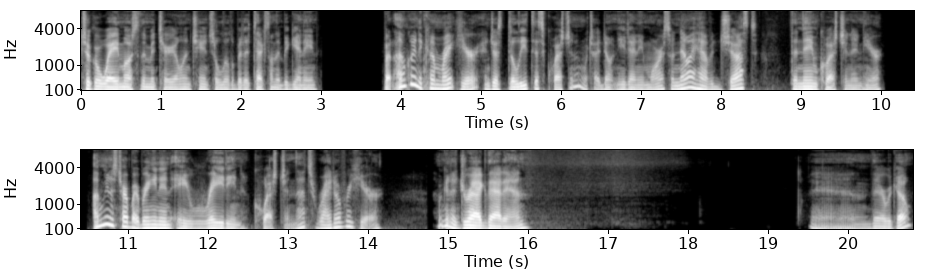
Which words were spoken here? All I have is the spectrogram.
took away most of the material and changed a little bit of text on the beginning. But I'm going to come right here and just delete this question, which I don't need anymore. So now I have just the name question in here. I'm going to start by bringing in a rating question. That's right over here. I'm going to drag that in. And there we go.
